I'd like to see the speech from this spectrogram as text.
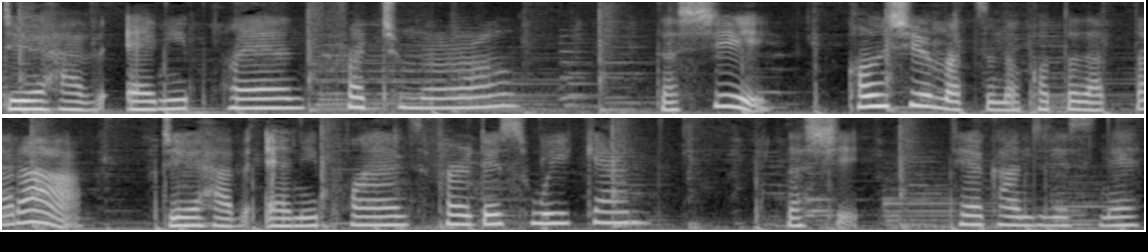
Do you have any plans for tomorrow? だし今週末のことだったら Do you have any plans for this weekend? だしっていう感じですね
